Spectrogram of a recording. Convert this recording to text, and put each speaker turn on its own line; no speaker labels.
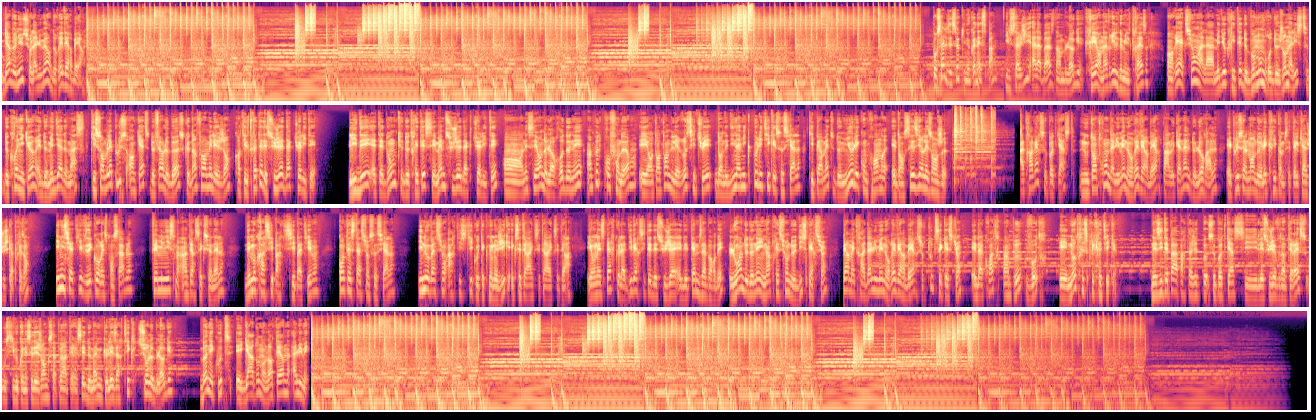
Bienvenue sur l'allumeur de réverbère. Pour celles et ceux qui ne connaissent pas, il s'agit à la base d'un blog créé en avril 2013 en réaction à la médiocrité de bon nombre de journalistes, de chroniqueurs et de médias de masse qui semblaient plus en quête de faire le buzz que d'informer les gens quand ils traitaient des sujets d'actualité. L'idée était donc de traiter ces mêmes sujets d'actualité en essayant de leur redonner un peu de profondeur et en tentant de les resituer dans des dynamiques politiques et sociales qui permettent de mieux les comprendre et d'en saisir les enjeux. À travers ce podcast, nous tenterons d'allumer nos réverbères par le canal de l'oral, et plus seulement de l'écrit comme c'était le cas jusqu'à présent, initiatives éco-responsables, féminisme intersectionnel, démocratie participative, contestation sociale, innovation artistique ou technologique, etc., etc., etc. Et on espère que la diversité des sujets et des thèmes abordés, loin de donner une impression de dispersion, permettra d'allumer nos réverbères sur toutes ces questions et d'accroître un peu votre et notre esprit critique. N'hésitez pas à partager ce podcast si les sujets vous intéressent ou si vous connaissez des gens que ça peut intéresser, de même que les articles sur le blog. Bonne écoute et gardons nos lanternes allumées.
